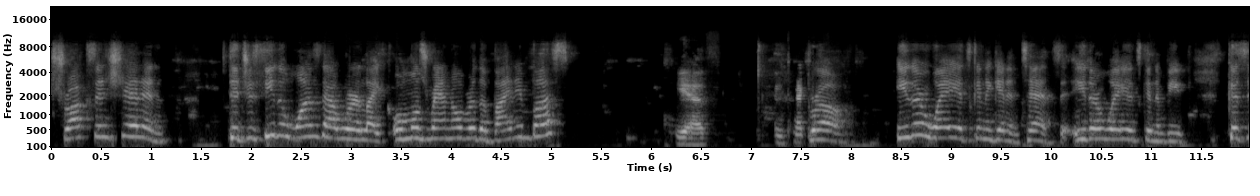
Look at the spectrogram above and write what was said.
trucks and shit? And did you see the ones that were like almost ran over the Biden bus, Yes. Bro? Either way, it's gonna get intense. Either way, it's gonna be because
